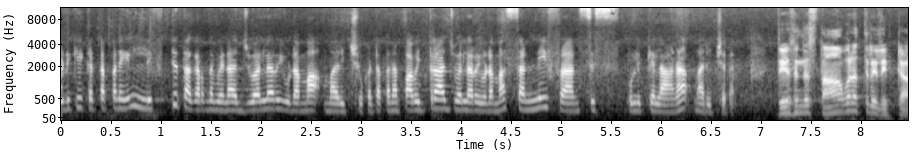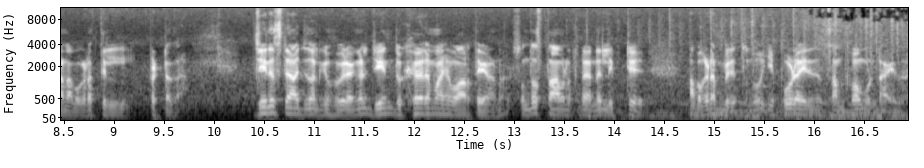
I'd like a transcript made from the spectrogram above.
ഇടുക്കി കട്ടപ്പനയിൽ ലിഫ്റ്റ് തകർന്നു വീണ ജ്വല്ലറി ഉടമ മരിച്ചു. കട്ടപ്പന പവിത്ര ജ്വല്ലറി ഉടമ സണ്ണി ഫ്രാൻസിസ് പുളിക്കലാണ് മരിച്ചത്. അദ്ദേഹത്തിന്റെ സ്ഥാപനത്തിലെ ലിഫ്റ്റാണ് അപകടത്തിൽപ്പെട്ടത് ജീനസ് രാജു നൽകുന്ന വിവരങ്ങൾ ജീൻ ദുഃഖകരമായ വാർത്തയാണ്. സ്വന്തം സ്ഥാപനത്തിന് തന്നെ ലിഫ്റ്റ് അപകടം വരുത്തുന്നു. ഇപ്പോഴായിരുന്നു സംഭവം ഉണ്ടായത്.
